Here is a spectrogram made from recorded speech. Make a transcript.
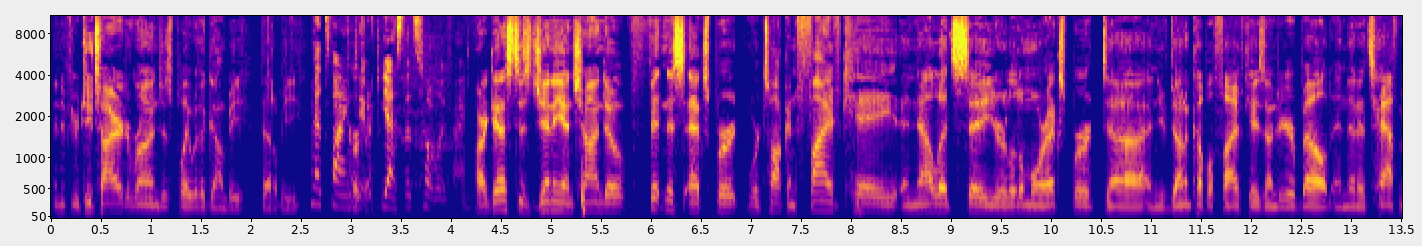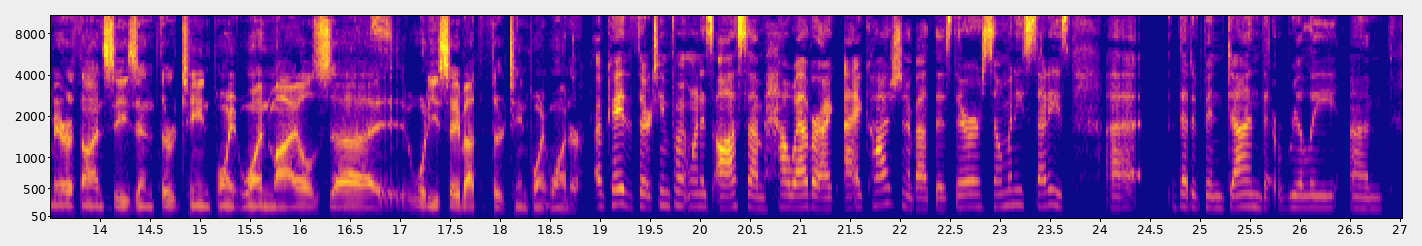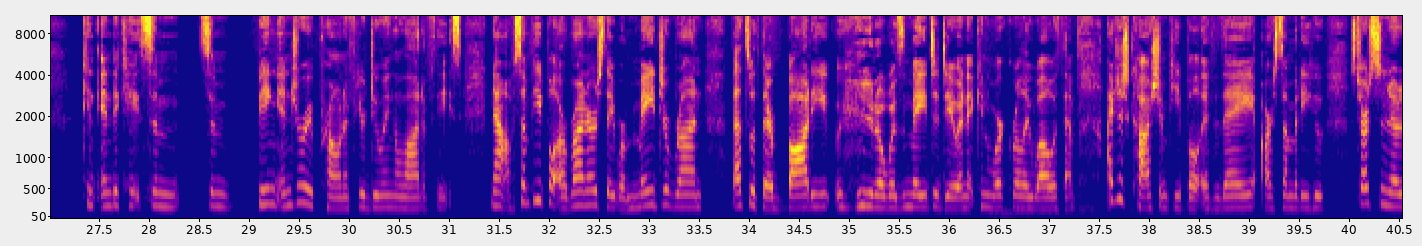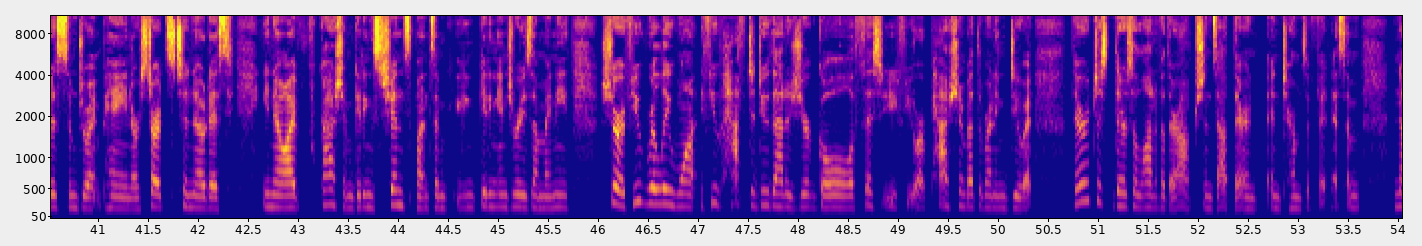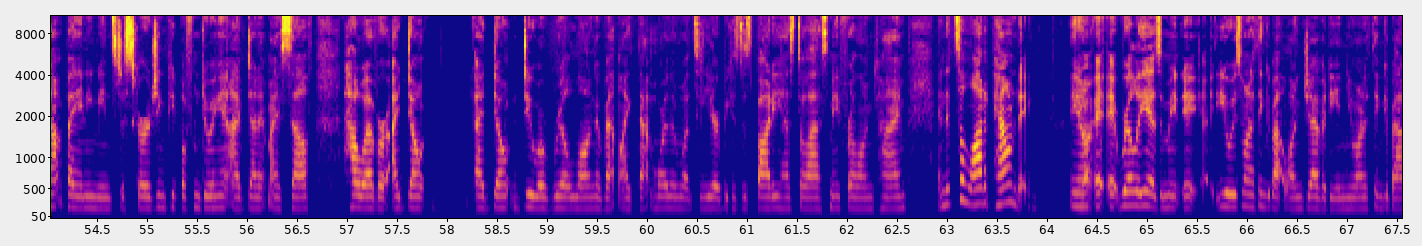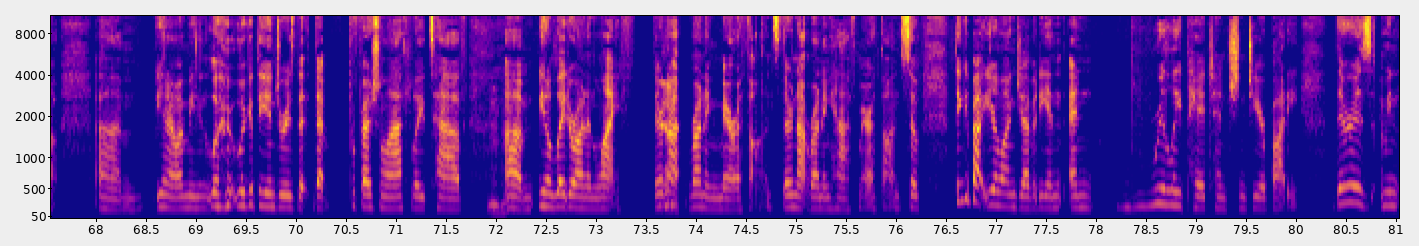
And if you're too tired to run, just play with a Gumby. That'll be That's fine perfect. too. Yes, that's totally fine. Our guest is Jenny Anchondo, fitness expert. We're talking 5K, and now let's say you're a little more expert uh, and you've done a couple 5Ks under your belt, and then it's half marathon season, 13.1 miles. Uh, what do you say about the 13.1er? Okay, the 13.1 is awesome. However, I, I caution about this. There are so many studies uh, that have been done that really um, can indicate some some being injury prone if you're doing a lot of these. Now, some people are runners, they were made to run. That's what their body, you know, was made to do and it can work really well with them. I just caution people if they are somebody who starts to notice some joint pain or starts to notice, you know, I've gosh, I'm getting shin splints, I'm getting injuries on my knees. Sure, if you really want if you have to do that as your goal, if this if you are passionate about the running, do it. There are just there's a lot of other options out there in, in terms of fitness. I'm not by any means discouraging people from doing it. I've done it myself. However, I don't I don't do a real long event like that more than once a year because this body has to last me for a long time, and it's a lot of pounding. You know, Yeah. it, it really is. I mean, it, you always want to think about longevity, and you want to think about, um, you know, I mean, look, look at the injuries that, that professional athletes have, um, you know, later on in life. They're Yeah. not running marathons. They're not running half marathons. So think about your longevity and, and really pay attention to your body. There is, I mean,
